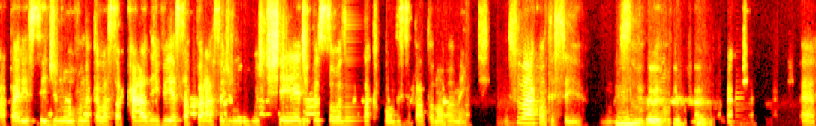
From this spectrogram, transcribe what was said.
aparecer de novo naquela sacada e ver essa praça de novo cheia de pessoas aclamando esse Papa novamente. Isso vai acontecer. Isso muito interessante, né? É.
